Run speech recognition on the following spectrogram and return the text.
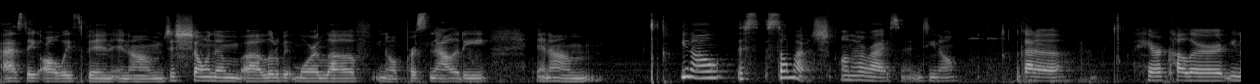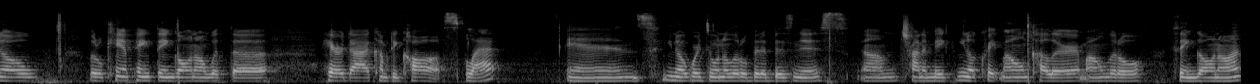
as they always been and um, just showing them a little bit more love, you know, personality. And, um, you know, it's so much on the horizon, you know. I got a hair color, you know, little campaign thing going on with the hair dye company called Splat. and you know we're doing a little bit of business, um, trying to make you know create my own color, my own little thing going on.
